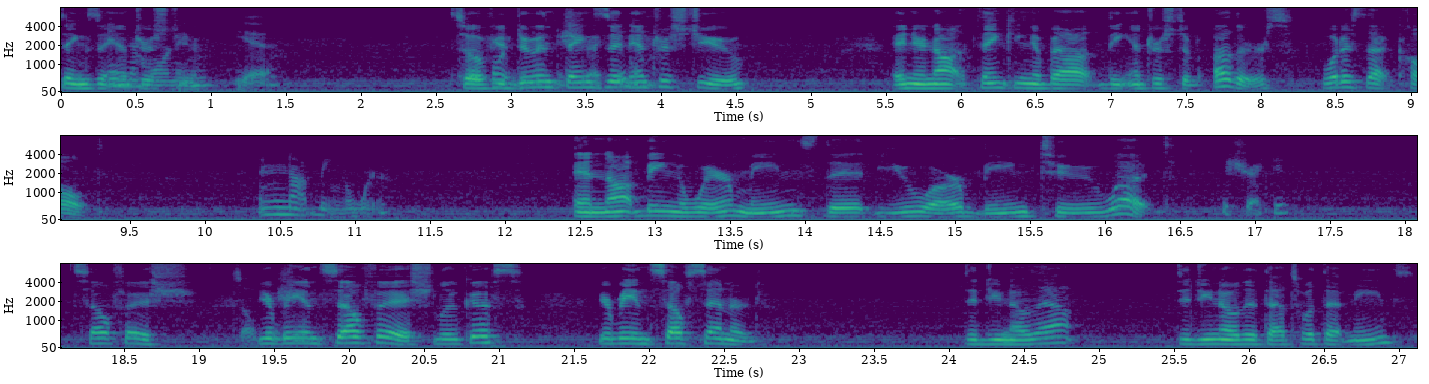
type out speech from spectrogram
Things that in interest you. Yeah. So if Or you're doing things that interest you and you're not thinking about the interest of others, what is that called? And not being aware. And not being aware means that you are being too what? Distracted. Selfish. Selfish. You're being selfish, Lucas. You're being self centered. Did you know that? Did you know that that's what that means?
